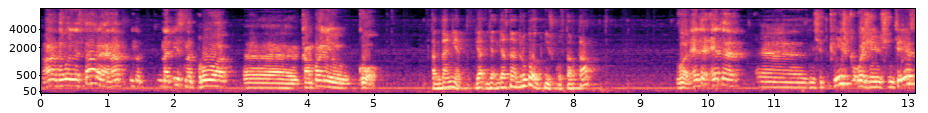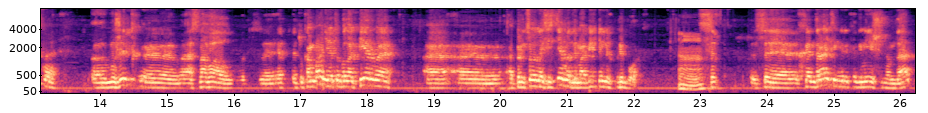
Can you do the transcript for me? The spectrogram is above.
Она довольно старая, она написана про э, компанию Go. Тогда нет. Я, я, я знаю другую книжку «Стартап». Вот, это, это э, значит, книжка очень-очень интересная. Э, мужик э, основал вот э, эту компанию. Это была первая операционная система для мобильных приборов. А-а-а. С, с handwriting recognition, да,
